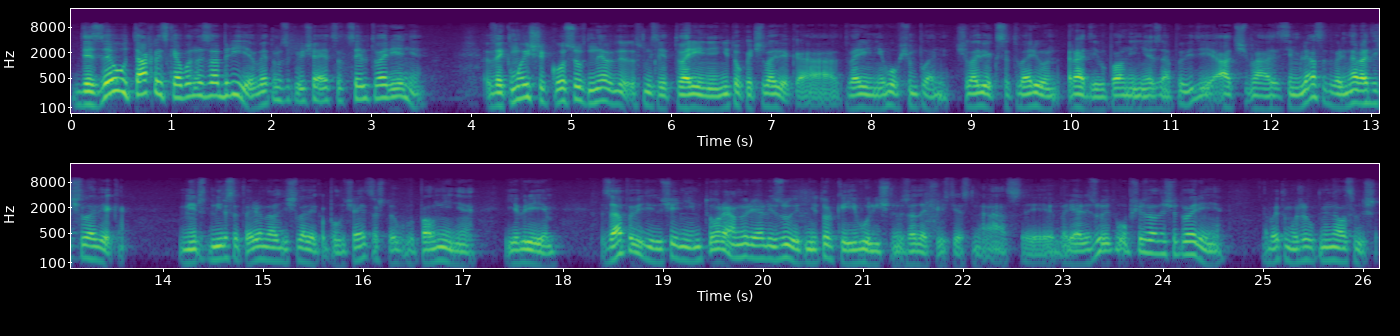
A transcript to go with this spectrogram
Дезеу тахлис кого на забрия. В этом заключается цель творения. Век мойши косов, в смысле творения не только человека, а творения в общем плане. Человек сотворен ради выполнения заповедей, а, а земля сотворена ради человека. Мир, мир сотворен ради человека. Получается, что выполнение евреем – заповеди, изучение им Торы, оно реализует не только его личную задачу, естественно, а э, реализует общую задачу творения. Об этом уже упоминалось выше.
